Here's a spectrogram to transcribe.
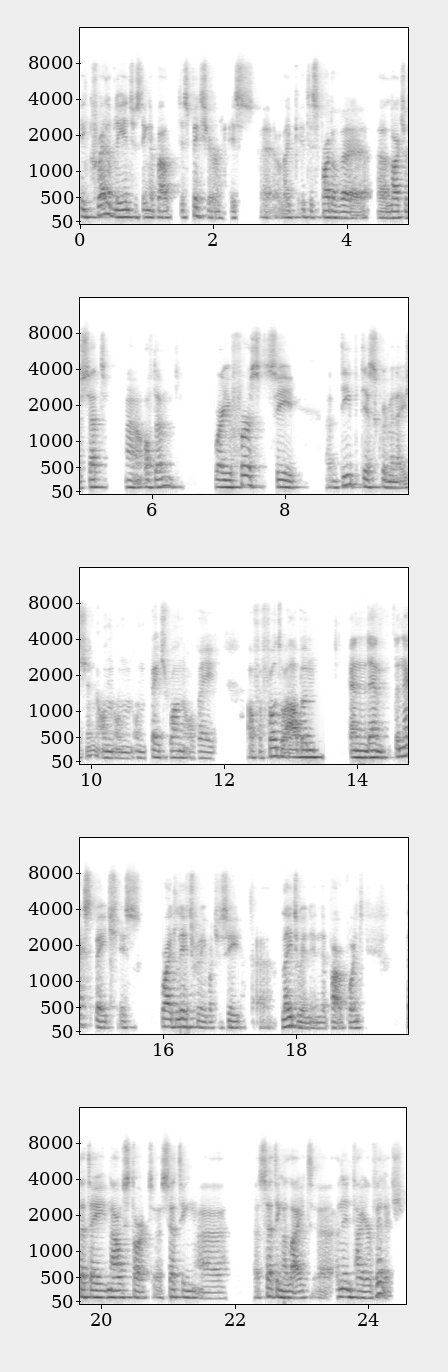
incredibly interesting about this picture is uh, like it is part of a, a larger set uh, of them, where you first see deep discrimination on, on on page one of a of a photo album, and then the next page is quite literally what you see uh, later in, in the PowerPoint, that they now start uh, setting, uh, uh setting alight uh, an entire village.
